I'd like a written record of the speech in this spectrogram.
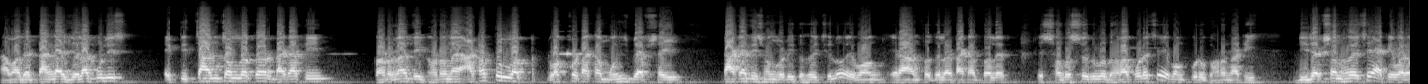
আমাদের টাঙ্গাইল জেলা পুলিশ একটি চাঞ্চল্যকর ডাকাতি ঘটনা যে ঘটনায় আটাত্তর লক্ষ টাকা মহিষ ব্যবসায়ী ডাকাতি সংগঠিত হয়েছিল এবং এরা আন্তজেলা ডাকাত দলের যে সদস্যগুলো ধরা পড়েছে এবং পুরো ঘটনাটি ডিরেকশন হয়েছে, একেবারে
